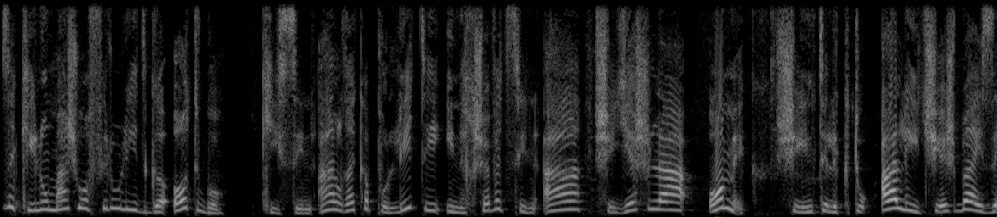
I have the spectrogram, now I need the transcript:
שזה כאילו משהו אפילו להתגאות בו. כי שנאה על רקע פוליטי היא נחשבת שנאה שיש לה עומק, שהיא אינטלקטואלית, שיש בה איזה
